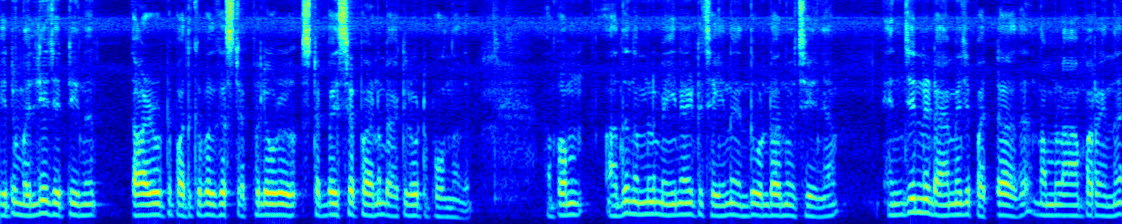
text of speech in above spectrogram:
ഏറ്റവും വലിയ ജെറ്റിൽ നിന്ന് താഴോട്ട് പതുക്കെ പതുക്കെ സ്റ്റെപ്പിലോ സ്റ്റെപ്പ് ബൈ സ്റ്റെപ്പാണ് ബാക്കിലോട്ട് പോകുന്നത്. അപ്പം അത് നമ്മൾ മെയിനായിട്ട് ചെയ്യുന്നത് എന്തുകൊണ്ടാണെന്ന് വെച്ച് കഴിഞ്ഞാൽ എൻജിന് ഡാമേജ് പറ്റാതെ നമ്മൾ ആ പറയുന്ന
